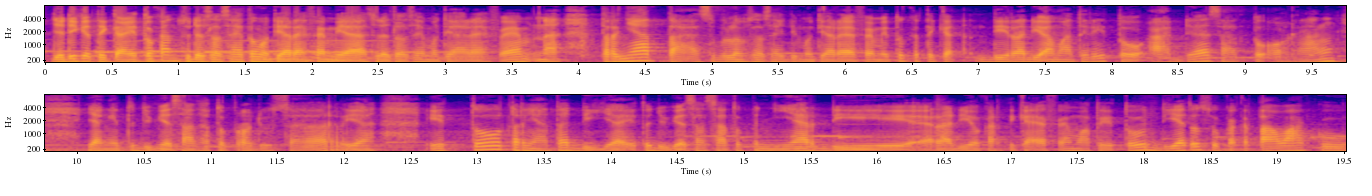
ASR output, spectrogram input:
Jadi ketika itu kan sudah selesai tuh Mutiara FM ya, sudah selesai Mutiara FM. Nah, ternyata sebelum selesai di Mutiara FM itu ketika di radio amatir itu ada satu orang yang itu juga salah satu produser ya itu ternyata dia itu juga salah satu penyiar di radio Kartika FM waktu itu dia tuh suka ketawaku.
